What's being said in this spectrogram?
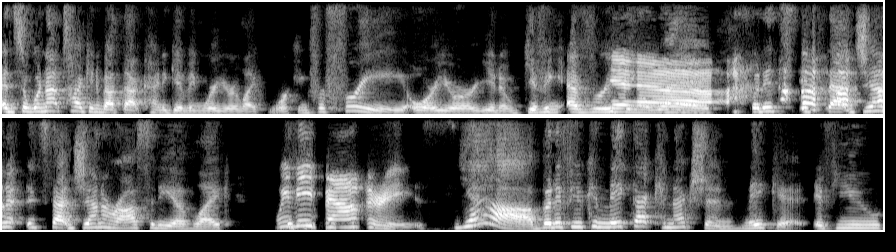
And so we're not talking about that kind of giving where you're like working for free or you're you know giving everything yeah. away but it's it's that gen it's that generosity of like we need you, boundaries. Yeah but if you can make that connection make it. If you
